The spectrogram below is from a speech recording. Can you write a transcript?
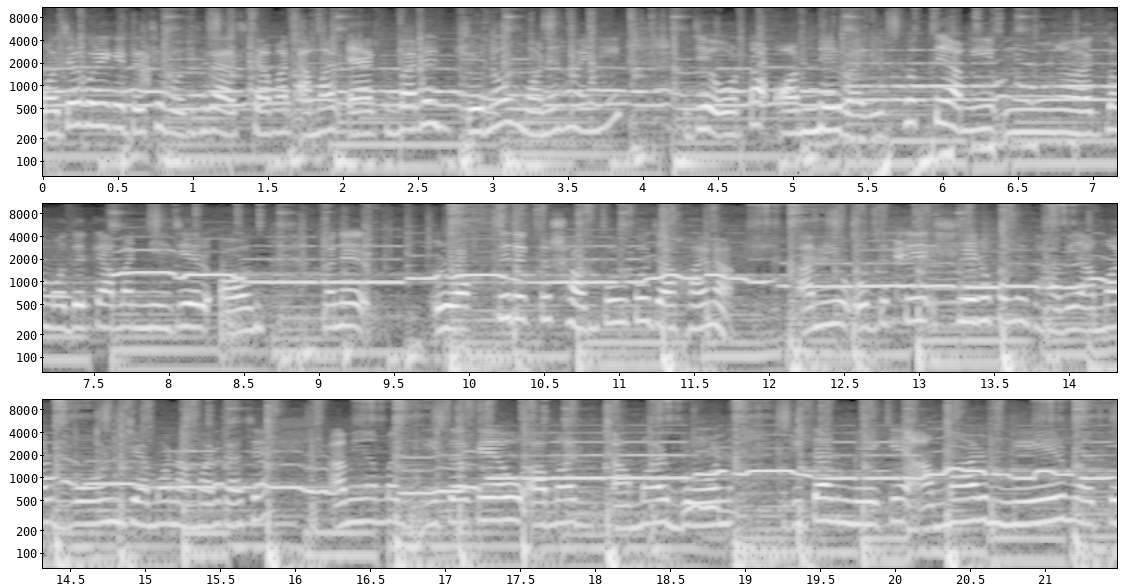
মজা করে কেটেছে বন্ধুরা আজকে আমার আমার একবারের জন্য মনে হয়নি যে ওটা অন্যের বাইরে। সত্যি আমি একদম ওদেরকে আমার নিজের মানে রক্তের একটা সম্পর্ক যা হয় না, আমি ওদেরকে সেরকমই ভাবি। আমার বোন যেমন আমার কাছে, আমি আমার গীতাকেও, আমার আমার বোন গীতার মেয়েকে, আমার মেয়ের মতো,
